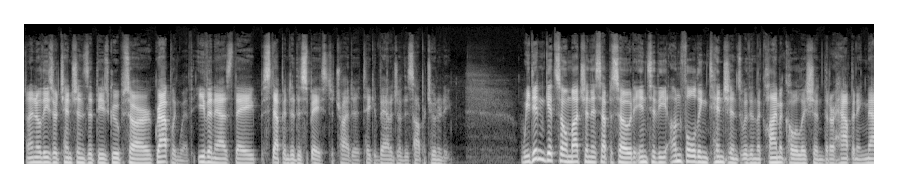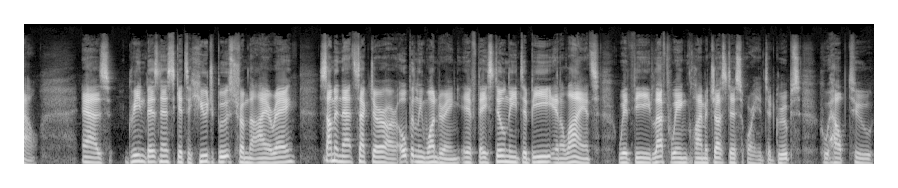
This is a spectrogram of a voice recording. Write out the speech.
And I know these are tensions that these groups are grappling with, even as they step into this space to try to take advantage of this opportunity. We didn't get so much in this episode into the unfolding tensions within the climate coalition that are happening now. As green business gets a huge boost from the IRA, some in that sector are openly wondering if they still need to be in alliance with the left wing climate justice oriented groups who helped to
